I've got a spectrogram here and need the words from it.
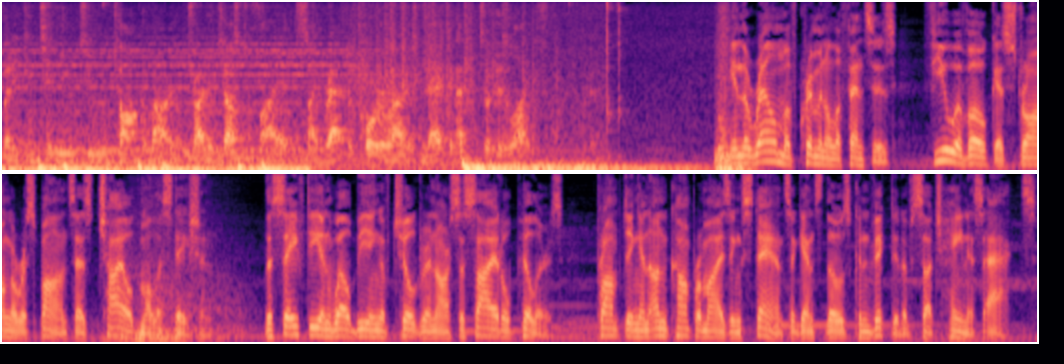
But he continued to talk about it and try to justify it. So I wrapped a cord around his neck, and I took his life. In the realm of criminal offenses, few evoke as strong a response as child molestation. The safety and well-being of children are societal pillars, prompting an uncompromising stance against those convicted of such heinous acts.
